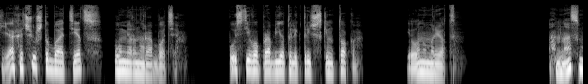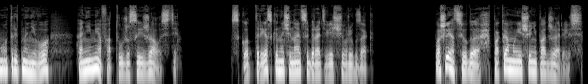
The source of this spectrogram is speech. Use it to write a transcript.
«Я хочу, чтобы отец умер на работе. Пусть его пробьет электрическим током, и он умрет». Она смотрит на него, онемев от ужаса и жалости. Скотт резко начинает собирать вещи в рюкзак. «Пошли отсюда, пока мы еще не поджарились.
